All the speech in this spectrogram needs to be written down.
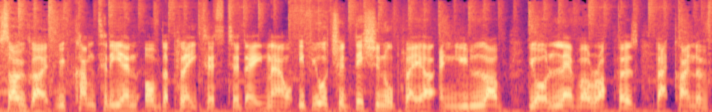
So guys, we've come to the end of the playtest today. Now, if you're a traditional player and you love your leather uppers, that kind of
